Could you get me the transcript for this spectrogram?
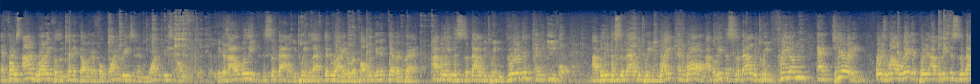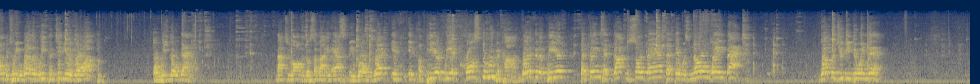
And folks, I'm running for lieutenant governor for one reason and one reason only. Because I don't believe that this is a battle between left and right or Republican and Democrat. I believe this is a battle between good and evil. I believe this is a battle between right and wrong. I believe this is a battle between freedom and tyranny. Or as Ronald Reagan put it, I believe this is a battle between whether we continue to go up or we go down. Not too long ago, somebody asked me, well, what if it appeared we had crossed the Rubicon? What if it appeared that things had gotten so bad that there was no way back? What would you be doing then?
